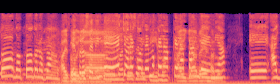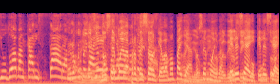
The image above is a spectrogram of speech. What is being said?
todo, todos los bancos. Ay, pero El ya-. De hecho, recordemos que la, que la pandemia déjalo. Eh, ayudó a bancarizar a mucha gente. No se mueva, profesor, que vamos para allá. Ay, no se mío, mueva. Quédese ahí, quédese ahí.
